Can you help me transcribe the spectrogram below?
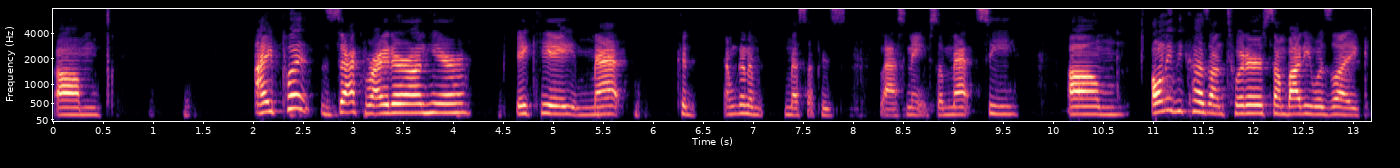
Um, I put Zack Ryder on here, aka Matt. Could I'm gonna mess up his last name, so Matt C. Um, only because on Twitter somebody was like,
